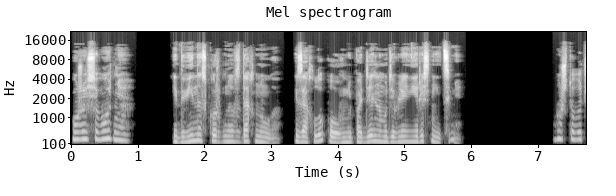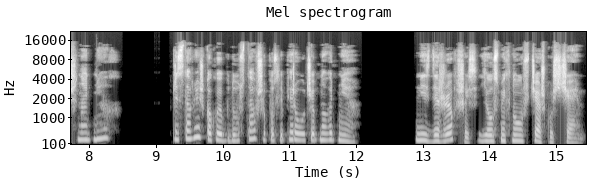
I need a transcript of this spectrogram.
Уже сегодня? Эдвина скорбно вздохнула и захлопала в неподдельном удивлении ресницами. Может, лучше на днях? Представляешь, какой я буду уставший после первого учебного дня?» Не сдержавшись, я усмехнулась в чашку с чаем.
